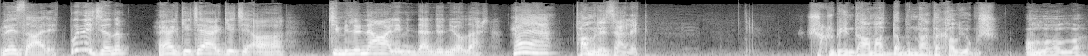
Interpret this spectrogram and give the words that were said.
Rezalet. Bu ne canım? Her gece her gece. Aa, kimileri ne aleminden dönüyorlar. He. Tam rezalet. Şükrü Bey'in damadı da bunlarda kalıyormuş. Allah Allah.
